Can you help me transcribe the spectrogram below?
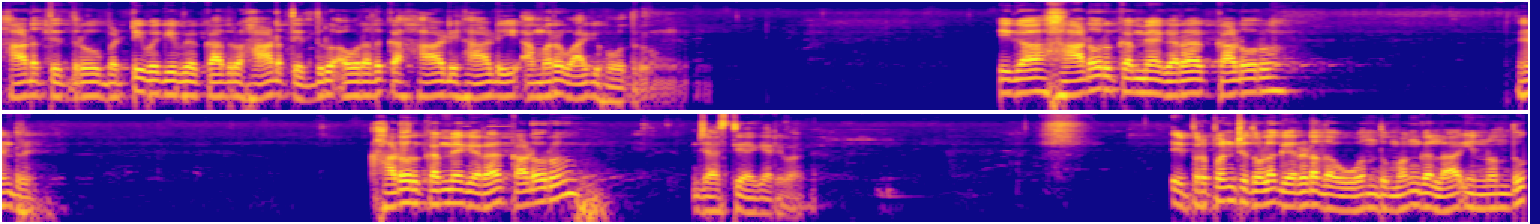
ಹಾಡ್ತಿದ್ರು, ಬಟ್ಟೆ ಒಗಿಬೇಕಾದ್ರೂ ಹಾಡ್ತಿದ್ರು, ಅವ್ರು ಅದಕ್ಕೆ ಹಾಡಿ ಹಾಡಿ ಅಮರವಾಗಿ ಹೋದರು. ಈಗ ಹಾಡೋರು ಕಮ್ಮಿ ಆಗ್ಯಾರ, ಕಾಡೋರು? ಏನ್ರಿ? ಹಾಡೋರು ಕಮ್ಮಿ ಆಗ್ಯಾರ, ಕಾಡೋರು? ಜಾಸ್ತಿ ಆಗ್ಯಾರ ಇವಾಗ. ಈ ಪ್ರಪಂಚದೊಳಗೆ ಎರಡದವು, ಒಂದು ಮಂಗಲ, ಇನ್ನೊಂದು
